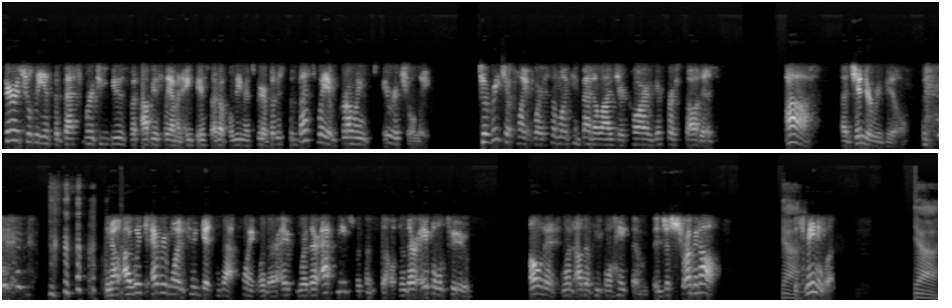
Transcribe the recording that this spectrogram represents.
spiritually is the best word to use, but obviously I'm an atheist. I don't believe in spirit, but it's the best way of growing spiritually. To reach a point where someone can vandalize your car, and your first thought is, ah, a gender reveal. you know, I wish everyone could get to that point where they're where they're at peace with themselves and they're able to own it when other people hate them. They just shrug it off. Yeah. It's meaningless. Yeah.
